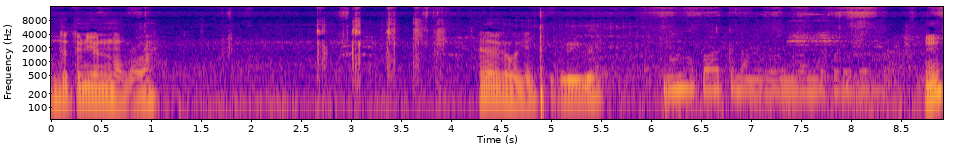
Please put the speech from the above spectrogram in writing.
இந்த துணி எண்ணூறுரூவா. எது இருக்க புரியல் இப்படி இது நீங்க பார்த்து நாங்கள் அந்த கடையில் இல்லை. ம்?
